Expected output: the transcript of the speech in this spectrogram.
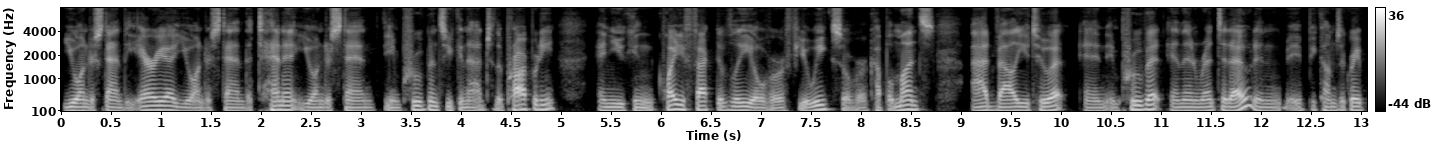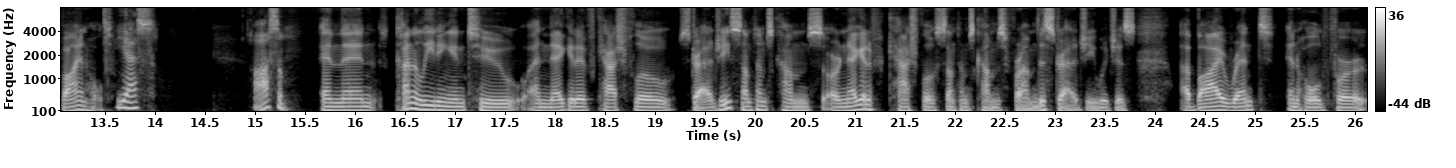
you understand the area, you understand the tenant, you understand the improvements you can add to the property, and you can quite effectively over a few weeks, over a couple months, add value to it and improve it and then rent it out and it becomes a great buy and hold. Yes. Awesome. And then kind of leading into a negative cash flow strategy sometimes comes, or negative cash flow sometimes comes from this strategy, which is a buy, rent, and hold for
